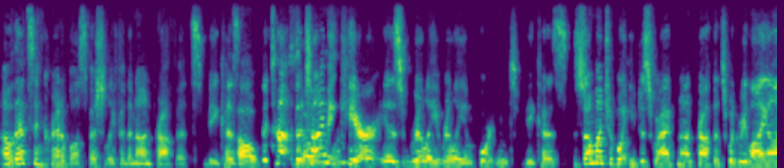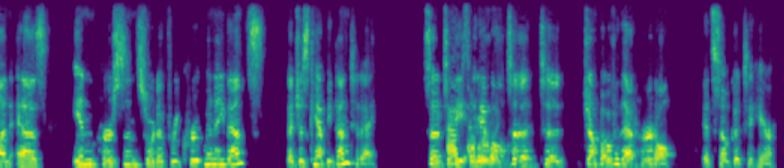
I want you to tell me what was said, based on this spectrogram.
Oh, that's incredible, especially for the nonprofits, because oh, the, to- the so timing important. here is really, really important because so much of what you described nonprofits would rely on as in person sort of recruitment events that just can't be done today. So to Absolutely. be able to, to jump over that hurdle, it's so good to hear.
